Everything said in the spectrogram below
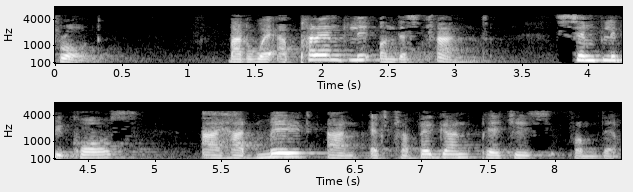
fraud, but were apparently on the stand simply because I had made an extravagant purchase from them.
